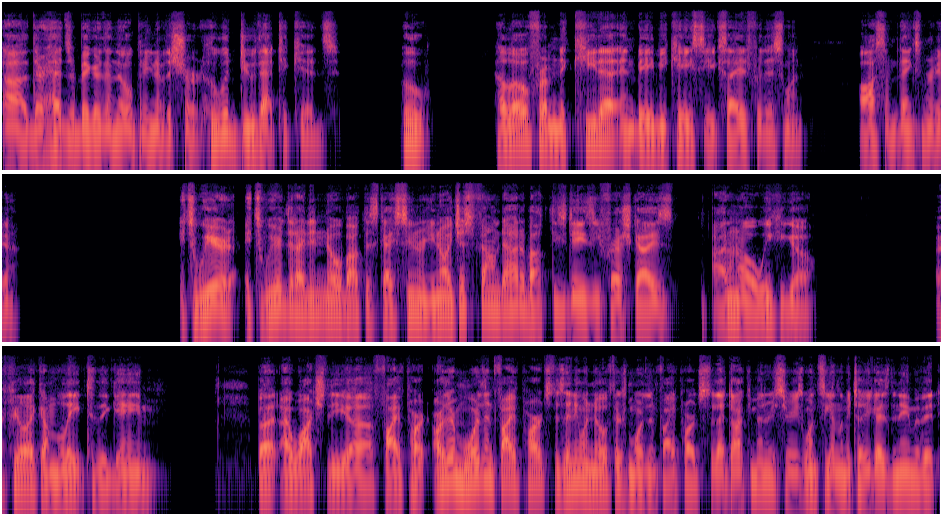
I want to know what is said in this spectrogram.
uh, their heads are bigger than the opening of the shirt. Who would do that to kids? Who? Hello from Nikita and baby Casey. Excited for this one. Awesome. Thanks, Maria it's weird. It's weird that I didn't know about this guy sooner. You know, I just found out about these Daisy Fresh guys, I don't know, a week ago. I feel like I'm late to the game. But I watched the uh, five part. Are there more than five parts? Does anyone know if there's more than five parts to that documentary series? Once again, let me tell you guys the name of it.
